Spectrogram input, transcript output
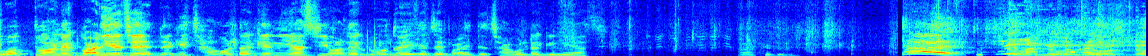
রোদ তো অনেক বাড়িয়েছে। দেখি ছাগলটাকে নিয়ে আসি। অনেক রোদ হয়ে গেছে বাড়িতে ছাগলটাকে নিয়ে আসি। আর খেতে দে। No, no, no, no.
